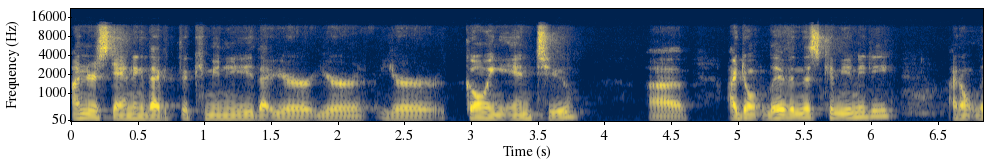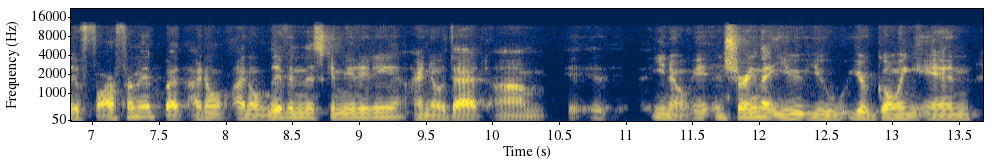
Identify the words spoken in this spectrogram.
understanding that the community that you're you're you're going into, uh, I don't live in this community. I don't live far from it, but I don't I don't live in this community. I know that um, it, you know ensuring that you you you're going in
